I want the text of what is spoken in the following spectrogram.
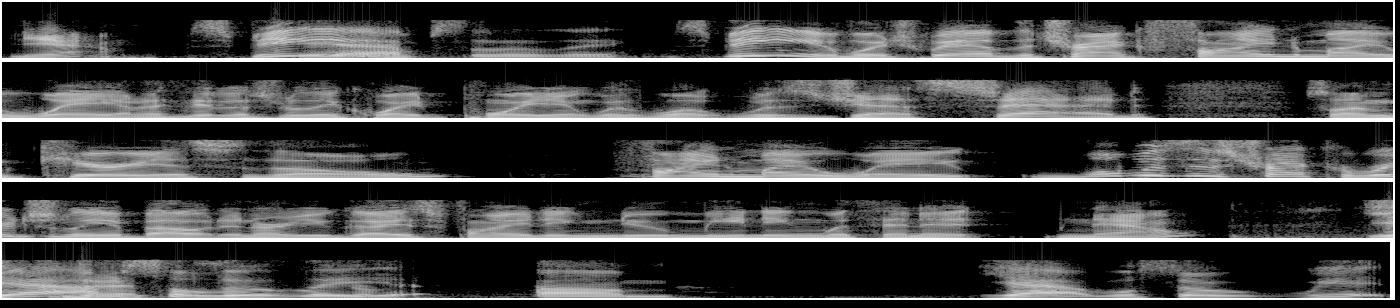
Yeah. Speaking Yeah, of, absolutely. speaking of which, we have the track "Find My Way," and I think that's really quite poignant with what was just said. So I'm curious, though. "Find My Way." What was this track originally about, and are you guys finding new meaning within it now? Yeah, That- absolutely. Um, yeah, well, so we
